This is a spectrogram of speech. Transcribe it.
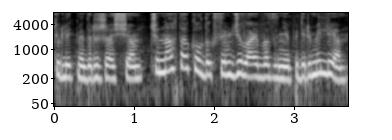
түрлетмедіржашы. Чынақта кылдықсем жилай вазыне педермеле.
